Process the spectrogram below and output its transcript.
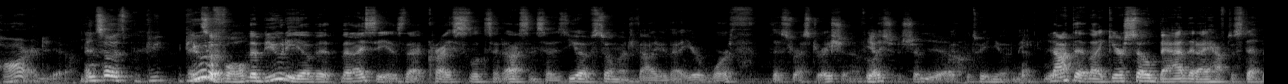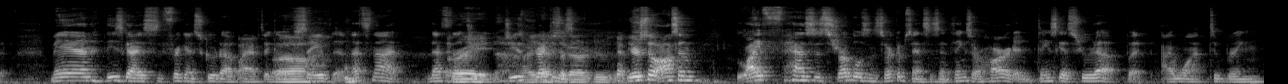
hard Yeah. and so it's be- And so beautiful the beauty of it that I see is that Christ looks at us and says, "You have so much value that you're worth this restoration of relationship Yeah. with, between you and me. Yeah. Not that like you're so bad that I have to step in. Man, these guys freaking screwed up. I have to go Ugh. save them. That's not. That's Great. not. Jesus directed us. gotta do this. You're so awesome. Life has its struggles and circumstances, and things are hard, and things get screwed up. But I want to bring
